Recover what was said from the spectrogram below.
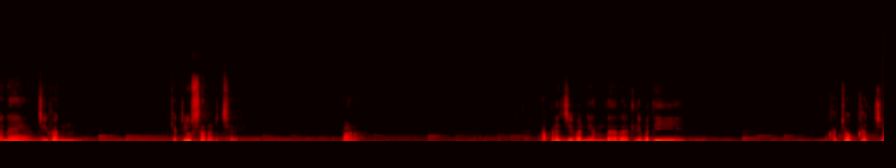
અને જીવન કેટલું સરળ છે પણ આપણે જીવનની અંદર એટલી બધી ખચોખચ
